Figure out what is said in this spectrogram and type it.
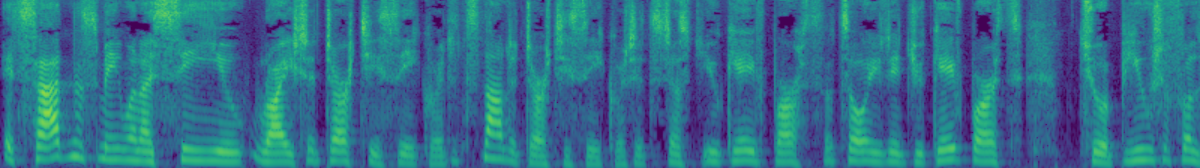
it saddens me when I see you write a dirty secret. It's not a dirty secret. It's just you gave birth. That's all you did. You gave birth to a beautiful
